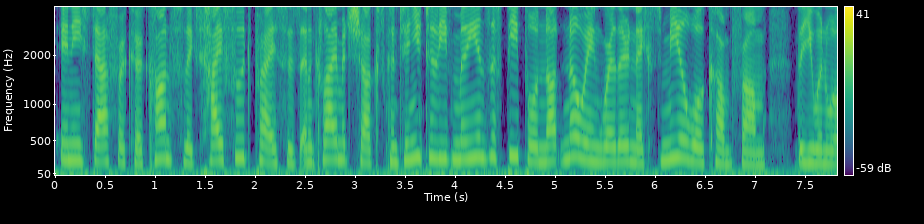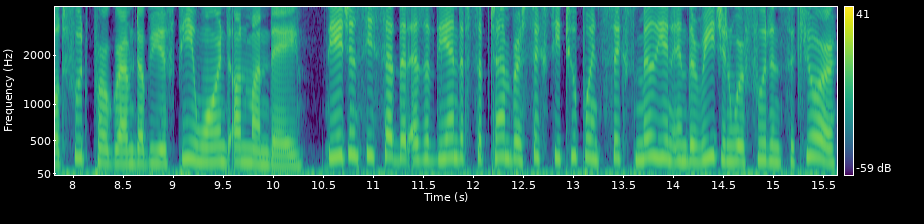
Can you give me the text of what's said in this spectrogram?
In East Africa, conflict, high food prices, and climate shocks continue to leave millions of people not knowing where their next meal will come from, the UN World Food Programme WFP warned on Monday. The agency said that as of the end of September, 62.6 million in the region were food insecure,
